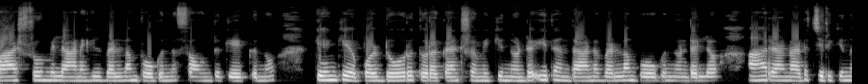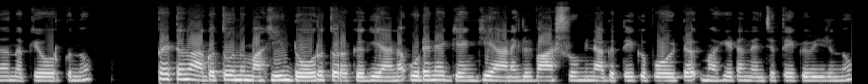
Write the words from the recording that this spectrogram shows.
വാഷ്റൂമിലാണെങ്കിൽ വെള്ളം പോകുന്ന സൗണ്ട് കേൾക്കുന്നു. ഗംഗ അപ്പോൾ ഡോറ് തുറക്കാൻ ശ്രമിക്കുന്നുണ്ട്. ഇതെന്താണ്? വെള്ളം പോകുന്നുണ്ടല്ലോ. ആരാണ് അടച്ചിരിക്കുന്നതെന്നൊക്കെ ഓർക്കുന്നു. പെട്ടെന്ന് അകത്തുനിന്ന് മഹിയും ഡോറ് തുറക്കുകയാണ്. ഉടനെ ഗംഗയാണെങ്കിൽ വാഷ്റൂമിനകത്തേക്ക് പോയിട്ട് മഹിയുടെ നെഞ്ചത്തേക്ക് വീഴുന്നു.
